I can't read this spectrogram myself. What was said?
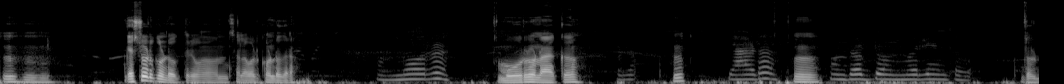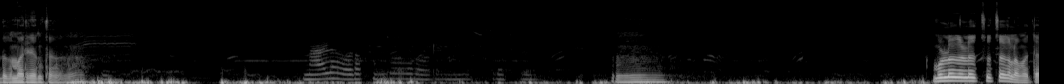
ಹ್ಞೂ ಹ್ಞೂ ಎಷ್ಟು ಹೊಡ್ಕೊಂಡು ಹೋಗ್ತೀರಿ ಒಂದು ಸಲ ಹೊಡ್ಕೊಂಡು ಹೋದ್ರ? ಮೂರು. ಮೂರು ನಾಲ್ಕು. ಹ್ಞೂ ಎರಡು. ಹ್ಞೂ ದೊಡ್ಡ ಮರಿ ಅಂತವು. ದೊಡ್ಡದು ಮರಿ ಅಂತ ಹ್ಞೂ ಮುಳ್ಳುಗಳು ಚುಚ್ಚಾಗಲ್ಲ ಮತ್ತೆ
